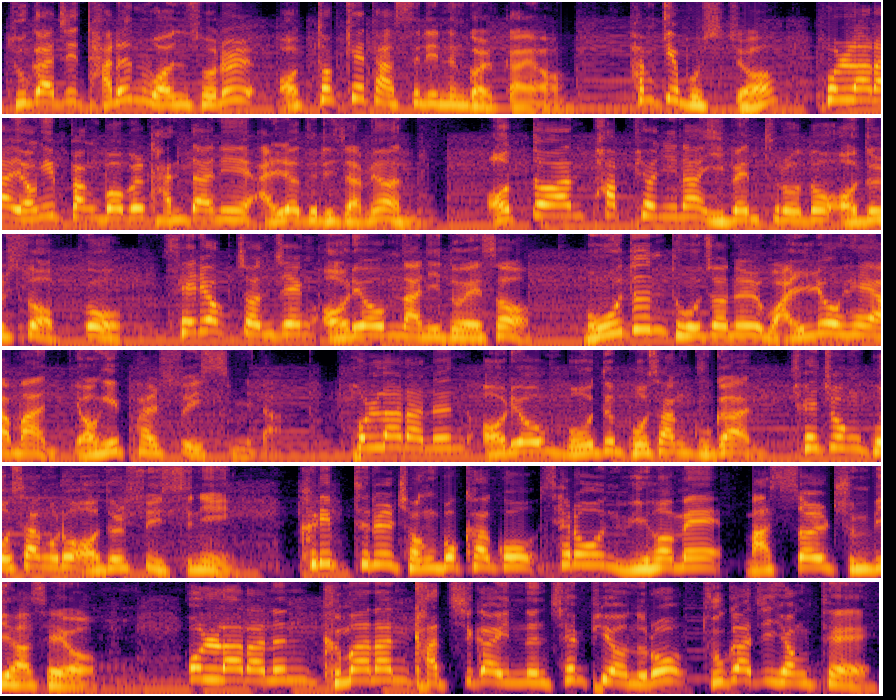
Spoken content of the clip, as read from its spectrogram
두 가지 다른 원소를 어떻게 다스리는 걸까요? 함께 보시죠. 폴라라 영입 방법을 간단히 알려드리자면 어떠한 파편이나 이벤트로도 얻을 수 없고 세력 전쟁 어려움 난이도에서 모든 도전을 완료해야만 영입할 수 있습니다. 폴라라는 어려운 모드 보상 구간 최종 보상으로 얻을 수 있으니 크립트를 정복하고 새로운 위험에 맞설 준비하세요. 폴라라는 그만한 가치가 있는 챔피언으로 두 가지 형태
